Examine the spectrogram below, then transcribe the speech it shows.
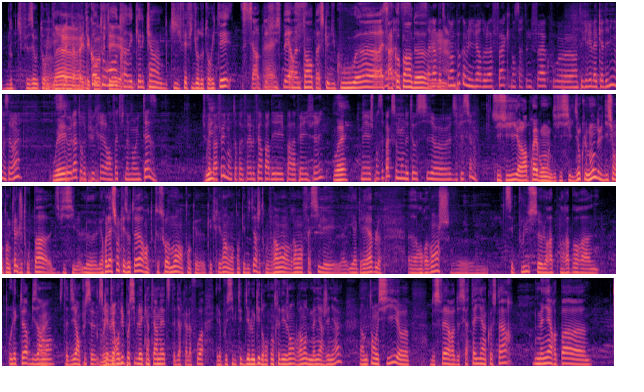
d'autre qui faisait autorité. Ouais, Et quand on rentre avec quelqu'un qui fait figure d'autorité, c'est un peu Ouais. suspect en même temps parce que du coup, euh, c'est un copain de. Ça a l'air d'être Mm. un peu comme l'univers de la fac dans certaines facs ou euh, intégrer l'académie, non mais c'est vrai. Oui. Parce que là, t'aurais pu écrire en fait finalement une thèse. Tu Oui. l'as pas fait, donc t'as préféré le faire par, des, par la périphérie. Ouais. Mais je pensais pas que ce monde était aussi euh, difficile. Si, si, alors après, bon, difficile. Disons que le monde de l'édition en tant que tel, je trouve pas difficile. Le- les relations avec les auteurs, que ce soit moi en tant qu'écrivain ou en tant qu'éditeur, je les trouve vraiment, vraiment facile et, et agréable. Euh, en revanche, euh, c'est plus euh, le rap- un rapport à- au lecteur, bizarrement. C'est-à-dire, en plus, euh, ce qui Oui, a été rendu possible avec Internet, c'est-à-dire qu'à la fois, il y a la possibilité de dialoguer, de rencontrer des gens vraiment d'une manière géniale, et en même temps aussi euh, de, se faire, de se faire tailler un costard d'une manière pas. euh,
